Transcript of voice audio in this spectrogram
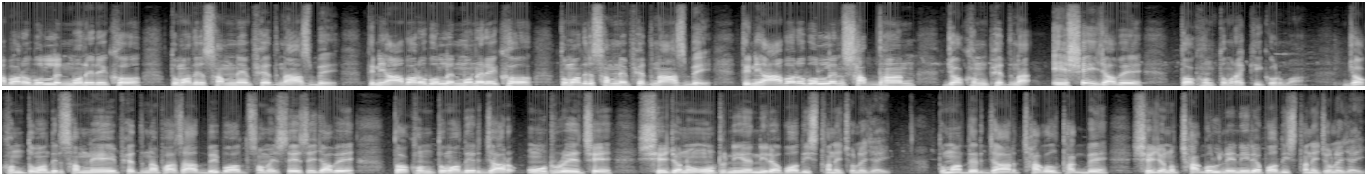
আবারও বললেন, মনে রেখো, তোমাদের সামনে ফেতনা আসবে। তিনি আবারও বললেন, মনে রেখো, তোমাদের সামনে ফেতনা আসবে। তিনি আবারও বললেন, সাবধান, যখন ফেতনা এসেই যাবে, তখন তোমরা কি করবা? যখন তোমাদের সামনে ফেতনা, ফাসাদ, বিপদ, সমস্যা এসে যাবে, তখন তোমাদের যার ওঁট রয়েছে, সে যেন ওঁট নিয়ে নিরাপদ স্থানে চলে যায়। তোমাদের যার ছাগল থাকবে, সে যেন ছাগল নিয়ে নিরাপদ স্থানে চলে যায়।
